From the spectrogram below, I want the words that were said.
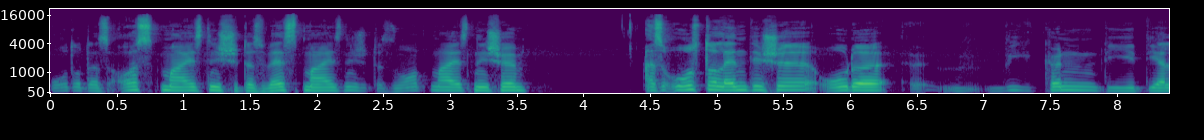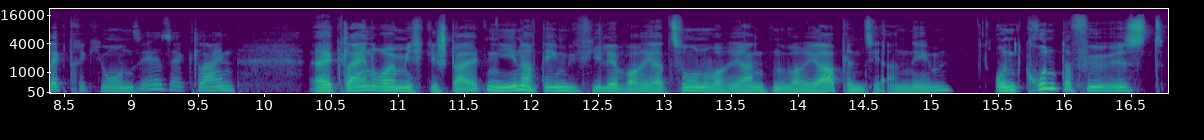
oder das ostmeißnische, das westmeißnische, das nordmeißnische also osterländische oder äh, wie können die Dialektregionen sehr, sehr klein, äh, kleinräumig gestalten, je nachdem, wie viele Variationen, Varianten, Variablen sie annehmen. Und Grund dafür ist,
